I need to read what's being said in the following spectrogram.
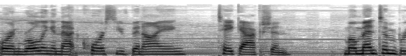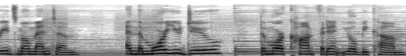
or enrolling in that course you've been eyeing, take action. Momentum breeds momentum, and the more you do, the more confident you'll become.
